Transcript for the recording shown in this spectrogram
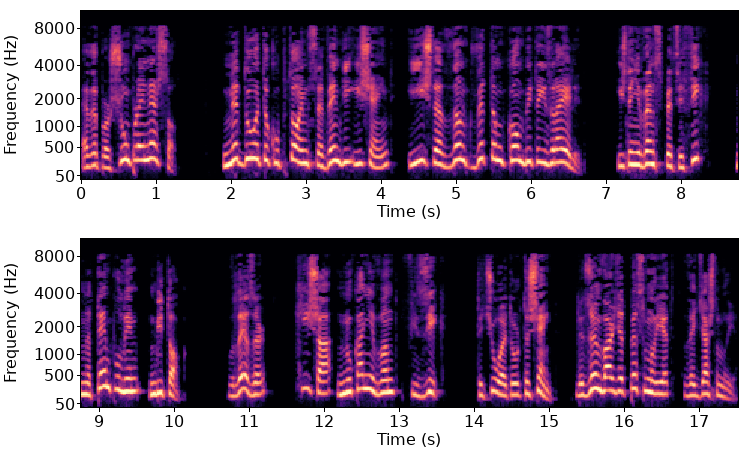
edhe për shumë prej nesh sot. Ne duhet të kuptojmë se vendi i shenjtë i ishte dhënë vetëm kombit të Izraelit. Ishte një vend specifik në tempullin mbi tokë. Vëllezër, kisha nuk ka një vend fizik të quajtur të shenjtë. Lexojmë vargjet 15 dhe 16.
